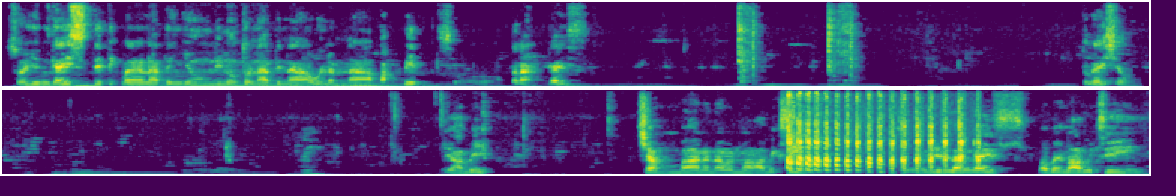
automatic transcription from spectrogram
So, yun guys. Titikman na natin yung linuto natin na ulam na pakbit. So, tara guys. Ito guys yun. Mm. Yummy. Chamba na naman mga mixing. So, yun lang guys. Bye-bye mga mixing.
